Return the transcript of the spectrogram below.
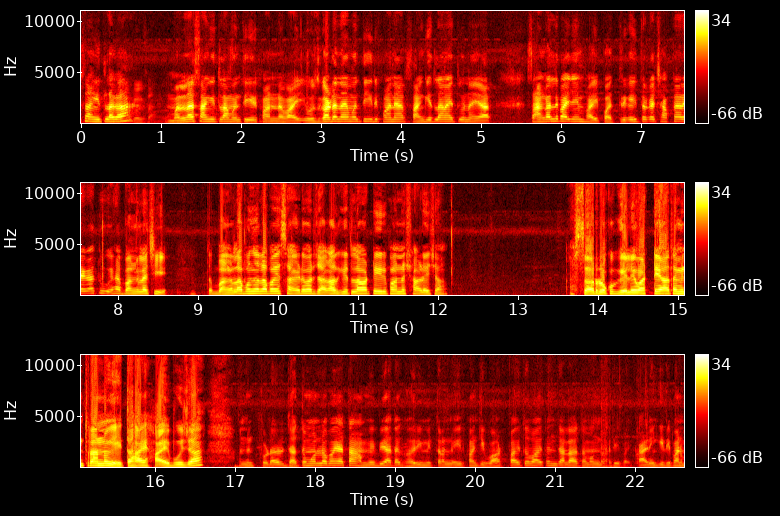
सांगितलं का. मला सांगितलं म्हणते इरफाननं भाई उद्घाटन आहे म्हणते इरफान यार सांगितलं नाही तू ना यार. सांगायला पाहिजे भाई पत्रिका इतर काय छापणार आहे का तू? ह्या बंगल्याची. तर बंगला बनवला पाहिजे साईडवर जागा घेतला वाटते इरफाननं शाळेच्या. सर लोक गेले वाटते आता मित्रांनो येतं हाय हाय पूजा आणि थोडा वेळ जातो म्हणलं भाई आता आम्ही बी आता घरी मित्रांनो. इरफानची वाट पाहतो पाहतो झाला आता मग घरी पाहिजे कारण की इरफान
